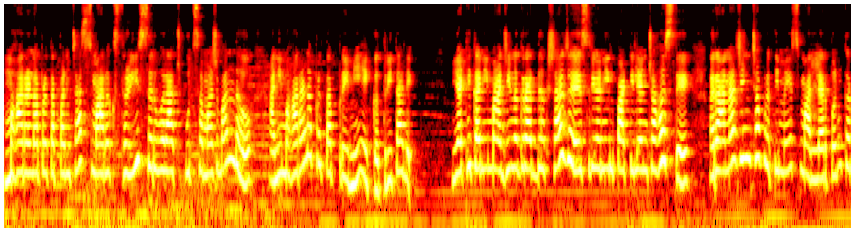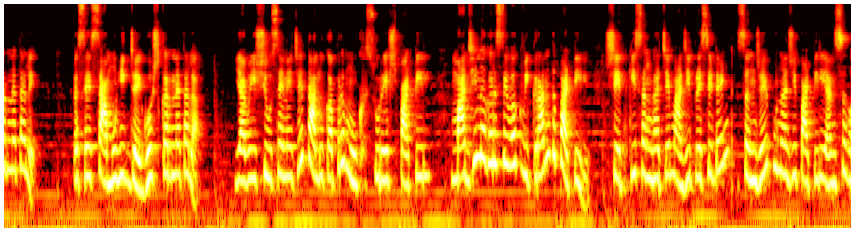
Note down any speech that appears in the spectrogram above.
महाराणा प्रतापांच्या स्मारकस्थळी सर्व राजपूत समाज बांधव आणि महाराणा प्रताप प्रेमी एकत्रित आले. या ठिकाणी माजी नगराध्यक्षा जयश्री अनिल पाटील यांच्या हस्ते राणाजींच्या प्रतिमेस माल्यार्पण करण्यात आले. तसेच सामूहिक जयघोष करण्यात आला. यावेळी शिवसेनेचे तालुका प्रमुख सुरेश पाटील माजी नगरसेवक विक्रांत पाटील शेतकी संघाचे माजी प्रेसिडेंट संजय पुनाजी पाटील यांसह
